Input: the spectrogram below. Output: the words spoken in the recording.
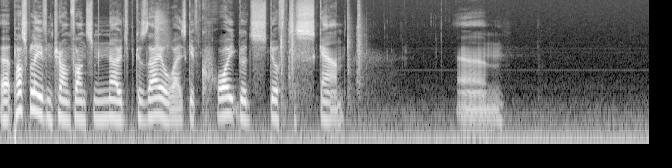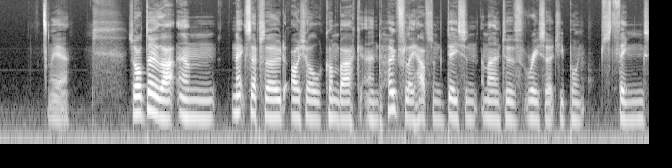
Uh, possibly even try and find some nodes because they always give quite good stuff to scan. Um, yeah. So I'll do that. Um, next episode I shall come back and hopefully have some decent amount of researchy points things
